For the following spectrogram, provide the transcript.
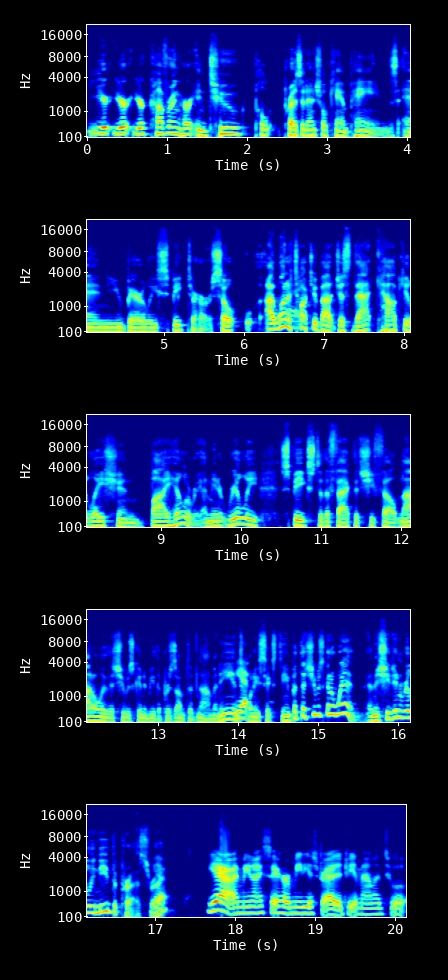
you're you're, you're covering her in two presidential campaigns and you barely speak to her. So I want right. to talk to you about just that calculation by Hillary. I mean, it really speaks to the fact that she felt not only that she was going to be the presumptive nominee in yep. 2016, but that she was going to win and that she didn't really need the press, right? Yeah, I mean, I say her media strategy amounted to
